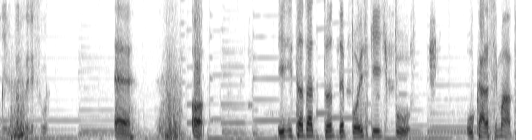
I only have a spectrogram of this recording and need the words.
que todos eles surtam. É. Ó. E, e tanto, tanto depois que, tipo, o cara se mata.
